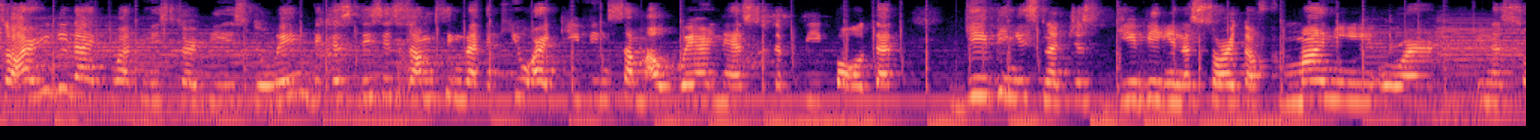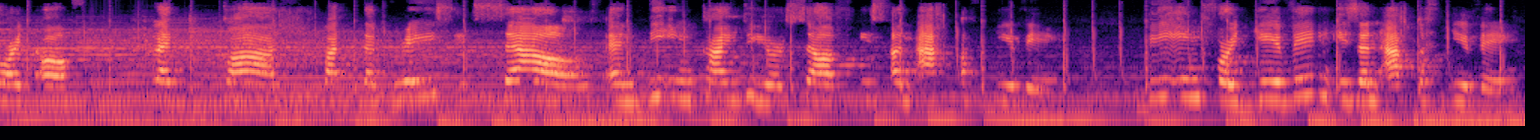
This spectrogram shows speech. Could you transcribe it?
so I really like what Mr. B is doing because this is something that you are giving some awareness to the people that giving is not just giving in a sort of money or in a sort of like gosh, but the grace itself and being kind to yourself is an act of giving. Being forgiving is an act of giving.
